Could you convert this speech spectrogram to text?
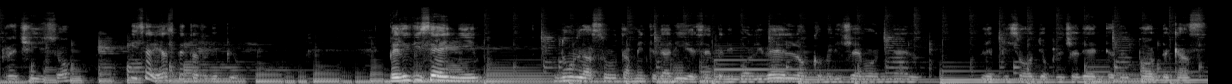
preciso, mi sarei aspettato di più. Per i disegni nulla assolutamente da dire, sempre di buon livello, come dicevo nell'episodio precedente del podcast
